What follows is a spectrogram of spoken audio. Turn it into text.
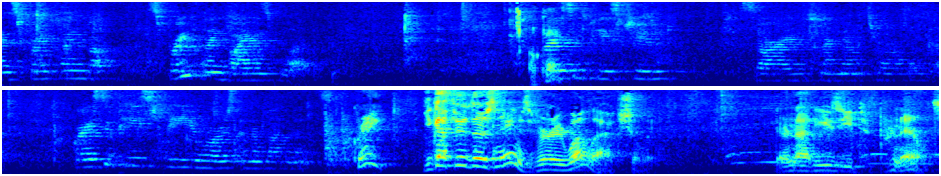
and sprinkling, sprinkling by his blood. Okay. Grace and peace to you. Sorry, my notes are all over. Grace and peace be yours in abundance. Great. You got through those names very well, actually. They're not easy to pronounce.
